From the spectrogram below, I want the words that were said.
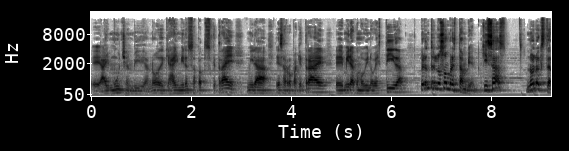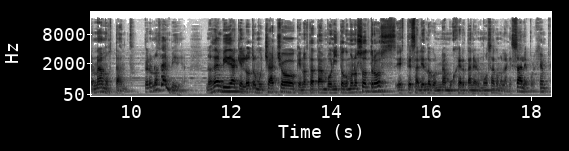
eh, hay mucha envidia, ¿no? De que, ay, mira esos zapatos que trae, mira esa ropa que trae, eh, mira cómo vino vestida. Pero entre los hombres también. Quizás no lo externamos tanto, pero nos da envidia. Nos da envidia que el otro muchacho que no está tan bonito como nosotros esté saliendo con una mujer tan hermosa como la que sale, por ejemplo.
